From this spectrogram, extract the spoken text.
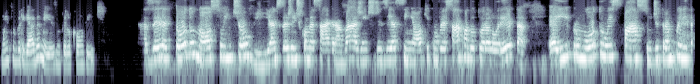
Muito obrigada mesmo pelo convite. Prazer é todo nosso em te ouvir. E antes da gente começar a gravar, a gente dizia assim, ó, que conversar com a doutora Loreta é ir para um outro espaço de tranquilidade,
